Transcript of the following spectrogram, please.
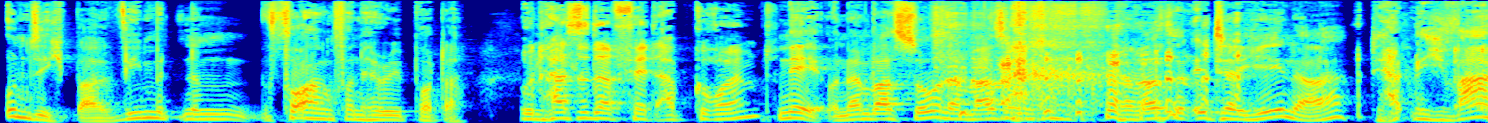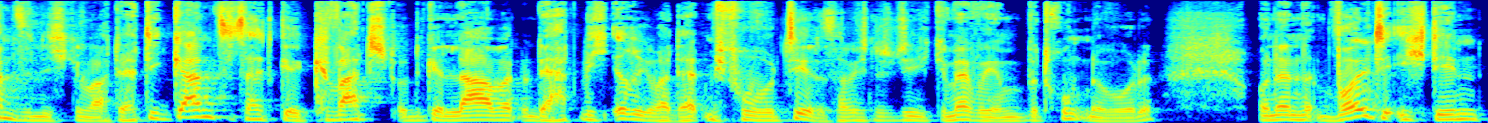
unsichtbar, wie mit einem Vorhang von Harry Potter. Und hast du da Fett abgeräumt? Nee, und dann war es so, und dann war so, ein, dann war so ein Italiener, der hat mich wahnsinnig gemacht. Der hat die ganze Zeit gequatscht und gelabert und der hat mich irre gemacht, der hat mich provoziert. Das habe ich natürlich gemerkt, weil ich immer betrunkener wurde. Und dann wollte ich den,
